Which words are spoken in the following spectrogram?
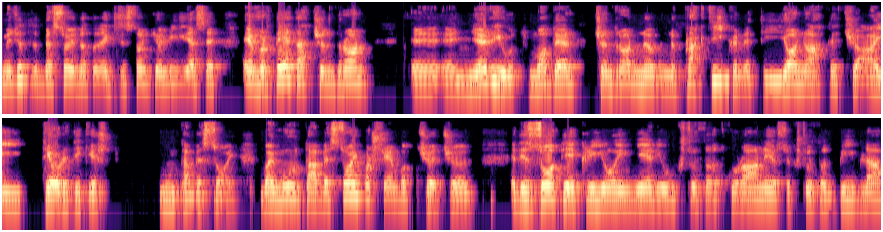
megjithatë besoj do thotë ekziston kjo lidhja se e vërteta qëndron e, e njeriut modern qëndron në, në praktikën e tij, jo në atë që ai teoretikisht mund ta besojë. Pra ai mund ta besojë për shembull që që e din Zoti e krijoi njeriun kështu thotë Kurani ose kështu thotë Bibla,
